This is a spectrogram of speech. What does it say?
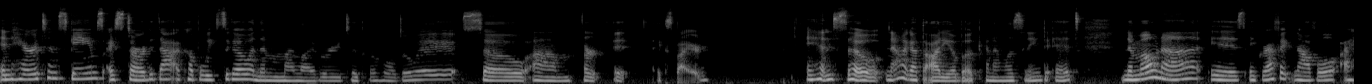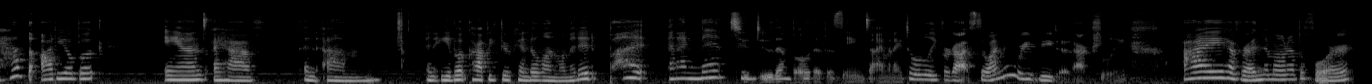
Inheritance Games, I started that a couple weeks ago and then my library took the hold away. So, um, or it expired. And so now I got the audiobook and I'm listening to it. Nimona is a graphic novel. I have the audiobook and I have an um an ebook copy through Kindle Unlimited, but and I meant to do them both at the same time and I totally forgot. So I may reread it actually. I have read Nimona before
